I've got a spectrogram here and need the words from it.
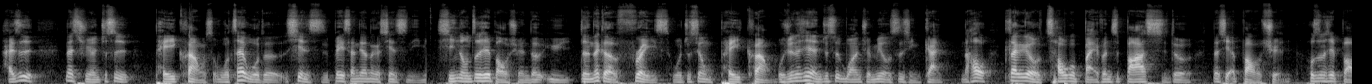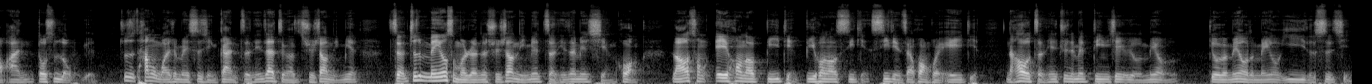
还是那群人就是 pay clowns。我在我的现实被删掉那个现实里面，形容这些保全的语的那个 phrase，我就是用 pay clown。我觉得那些人就是完全没有事情干，然后大概有超过百分之八十的那些保全或者那些保安都是冗员。就是他们完全没事情干，整天在整个学校里面，整就是没有什么人的学校里面，整天在那边闲晃，然后从 A 晃到 B 点，B 晃到 C 点，C 点再晃回 A 点，然后整天去那边盯一些有的没有、有的没有的没有意义的事情，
